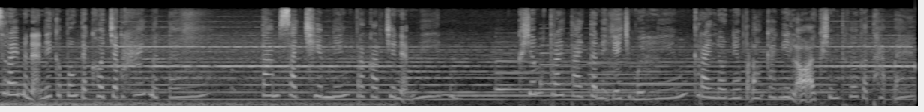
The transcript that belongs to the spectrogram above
ស្រីម្នាក់នេះកំពុងតែខូចចិត្តហើយមើលទៅតាមសាច់ឈាមនាងប្រកាសជាអ្នកមាន ខ្ញុំត្រូវតែទៅនិយាយជាមួយនាងក្រែងលោកនាងផ្ដល់ការងារល្អឲ្យខ្ញុំធ្វើក៏ថាបាន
